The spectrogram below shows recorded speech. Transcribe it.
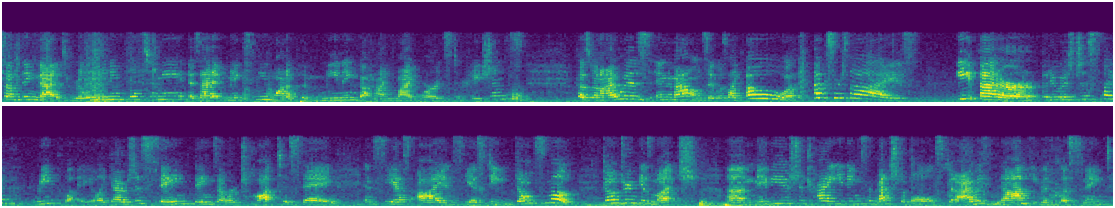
something that is really meaningful to me is that it makes me want to put meaning behind my words to patients. Because when I was in the mountains, it was like, oh, exercise. eat better, but it was just like replay. Like I was just saying things that were taught to say in CSI and CSD. Don't smoke. Don't drink as much. Um, maybe you should try eating some vegetables. But I was not even listening to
